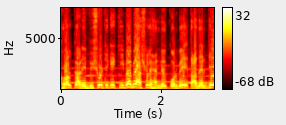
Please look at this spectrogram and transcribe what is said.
সরকার এই বিষয়টিকে কীভাবে আসলে হ্যান্ডেল করবে? তাদের যে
